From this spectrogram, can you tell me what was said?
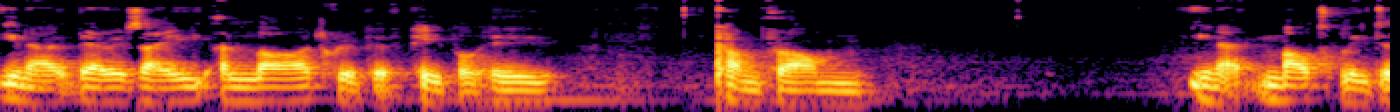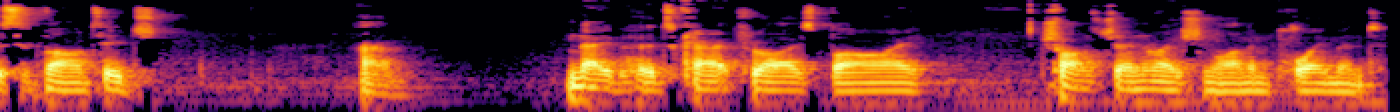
you know, there is a, a large group of people who come from you know multiply disadvantaged um, neighbourhoods characterised by transgenerational unemployment,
